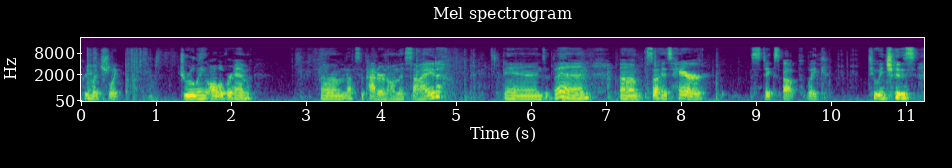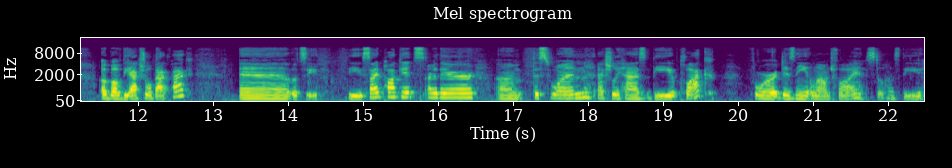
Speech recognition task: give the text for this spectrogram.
pretty much, like, drooling all over him. Um, that's the pattern on this side. And then, um, so his hair sticks up, like, two inches above the actual backpack. And let's see, the side pockets are there. Um, this one actually has the plaque for Disney Loungefly. It still has the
